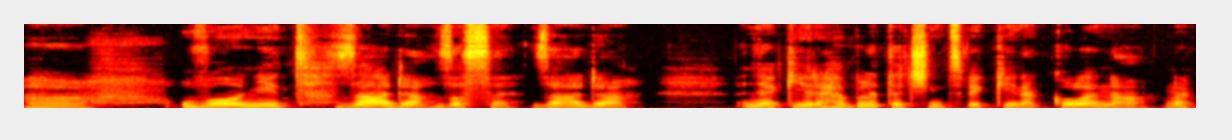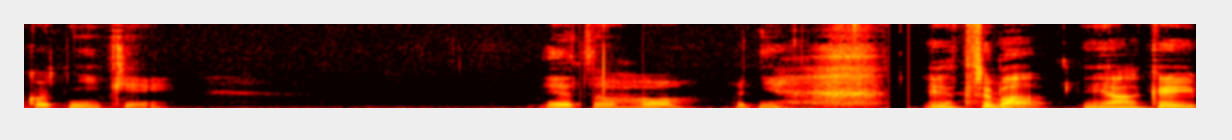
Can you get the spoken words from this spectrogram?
Uh, uvolnit záda, zase záda, nějaký rehabilitační cviky na kolena, na kotníky. Je toho hodně. Je třeba nějaký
